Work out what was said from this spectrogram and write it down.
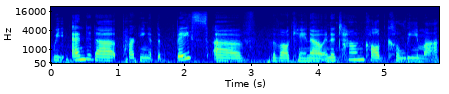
We ended up parking at the base of the volcano in a town called Colima.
